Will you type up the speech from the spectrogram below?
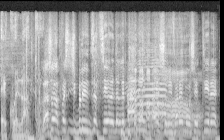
e quell'altro. La sola prestigibilizzazione delle mani, adesso vi faremo sentire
